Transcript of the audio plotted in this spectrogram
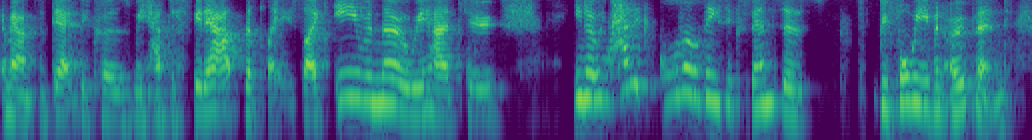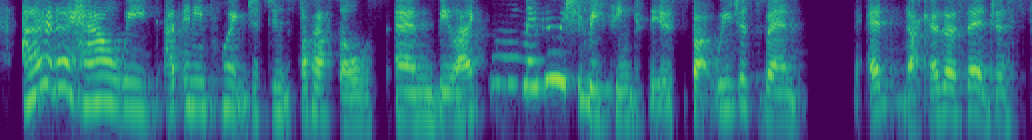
amounts of debt because we had to fit out the place. Like, even though we had to, you know, we had all of these expenses before we even opened. I don't know how we at any point just didn't stop ourselves and be like, mm, maybe we should rethink this. But we just went, like as I said, just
